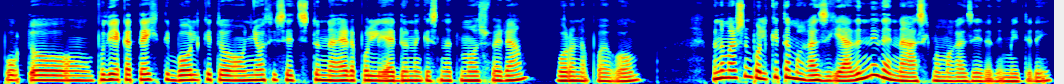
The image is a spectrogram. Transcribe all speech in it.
που, το, που διακατέχει την πόλη και το νιώθεις έτσι στον αέρα πολύ έντονα και στην ατμόσφαιρα, μπορώ να πω εγώ. Μένα μου αρέσουν πολύ και τα μαγαζιά. Δεν είναι ένα άσχημο μαγαζί, ρε Δημήτρη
